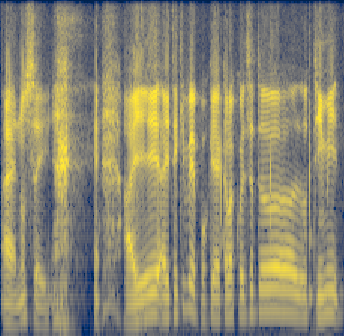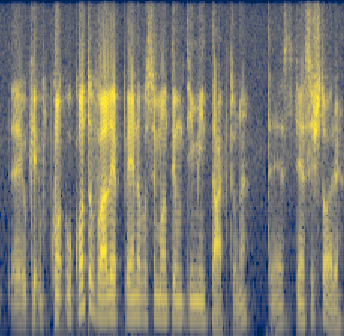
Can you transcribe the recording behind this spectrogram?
É, não sei. aí, aí tem que ver, porque é aquela coisa do, do time. É, o, que, o quanto vale a pena você manter um time intacto, né? Tem, tem, essa história.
